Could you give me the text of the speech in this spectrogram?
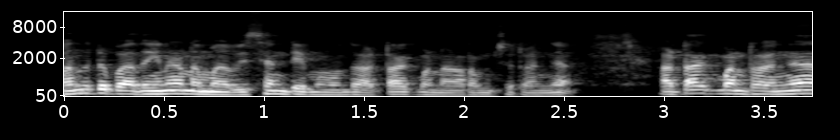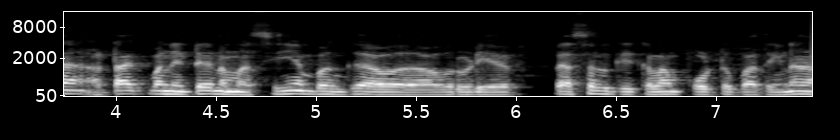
வந்துட்டு பார்த்தீங்கன்னா நம்ம விஷன் டீமை வந்து அட்டாக் பண்ண ஆரம்பிச்சிடுறாங்க. அட்டாக் பண்ணுறாங்க அட்டாக் பண்ணிவிட்டு நம்ம சிஎம் பங்கு அவருடைய ஸ்பெஷல் கிக்கெல்லாம் போட்டு பார்த்தீங்கன்னா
